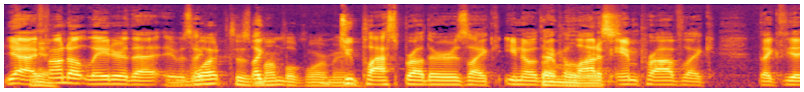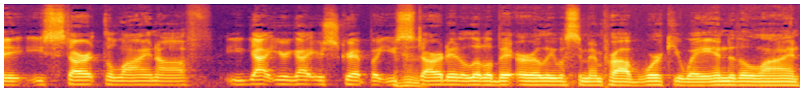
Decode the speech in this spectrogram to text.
yeah, I Yeah. found out later that it was like What does like mumblecore mean? Duplass Brothers, like you know, Their like a lot of improv, like like the you start the line off. You got your got your script, but you Mm-hmm. start it a little bit early with some improv. Work your way into the line,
